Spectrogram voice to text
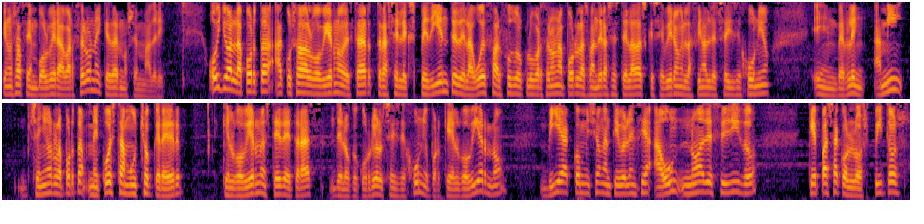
que nos hacen volver a Barcelona y quedarnos en Madrid. Hoy Joan Laporta ha acusado al gobierno de estar tras el expediente de la UEFA al Fútbol Club Barcelona por las banderas esteladas que se vieron en la final del 6 de junio en Berlín. A mí señor Laporta, me cuesta mucho creer que el gobierno esté detrás de lo que ocurrió el 6 de junio, porque el gobierno, vía Comisión Antiviolencia, aún no ha decidido qué pasa con los pitos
